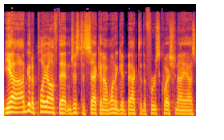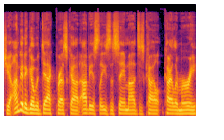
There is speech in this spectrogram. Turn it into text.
Yeah, I'm going to play off that in just a second. I want to get back to the first question I asked you. I'm going to go with Dak Prescott. Obviously, he's the same odds as Kyle, Kyler Murray.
